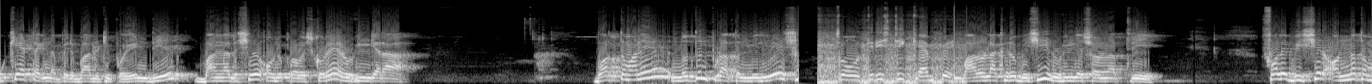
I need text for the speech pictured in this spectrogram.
উকিয়া টেকনাপের বারোটি পয়েন্ট দিয়ে বাংলাদেশে অনুপ্রবেশ করে রোহিঙ্গারা। বর্তমানে নতুন পুরাতন মিলিয়ে চৌত্রিশটি ক্যাম্পে বারো লাখেরও বেশি রোহিঙ্গা শরণার্থী। ফলে বিশ্বের অন্যতম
